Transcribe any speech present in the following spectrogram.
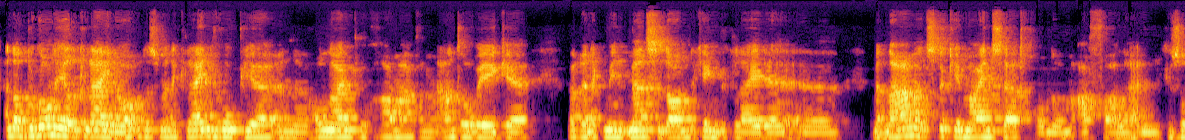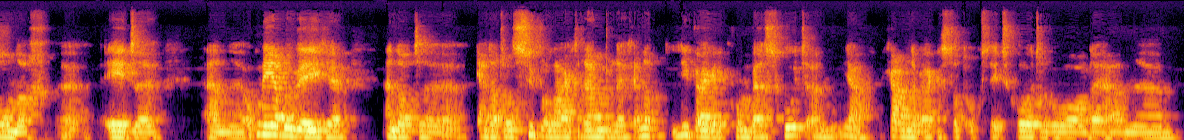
En dat begon heel klein hoor, dus met een klein groepje, een uh, online programma van een aantal weken, waarin ik mensen dan ging begeleiden. Met name het stukje mindset rondom afvallen en gezonder eten en ook meer bewegen. En dat, ja, dat was super laagdrempelig en dat liep eigenlijk gewoon best goed. En ja, gaandeweg is dat ook steeds groter geworden. En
